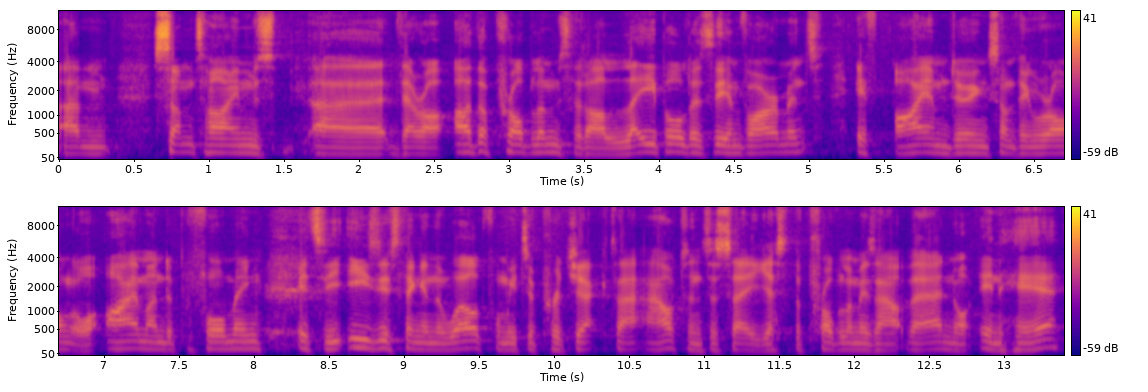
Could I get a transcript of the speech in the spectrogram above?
Um, sometimes uh, there are other problems that are labeled as the environment. If I am doing something wrong or I am underperforming, it's the easiest thing in the world for me to project that out and to say, yes, the problem is out there, not in here.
